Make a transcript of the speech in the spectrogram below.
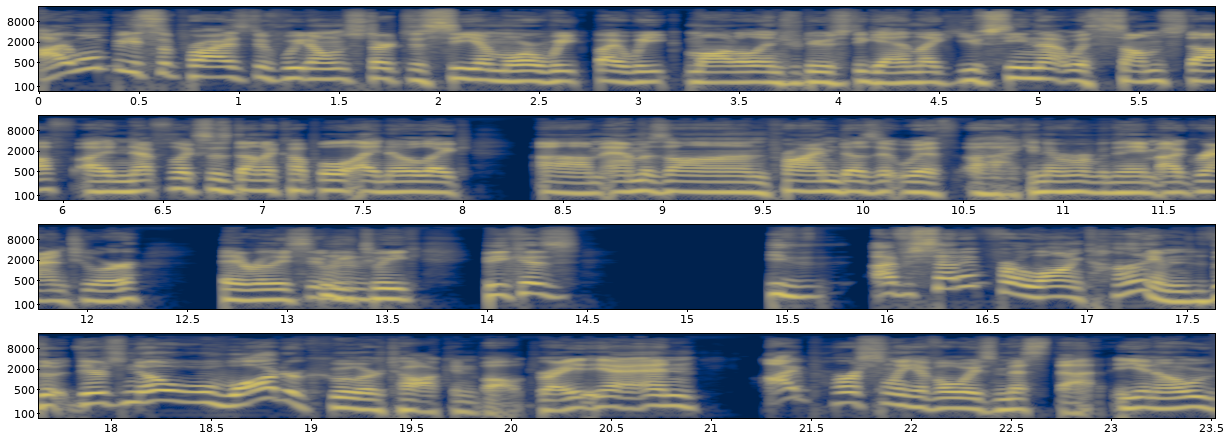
I won't be surprised if we don't start to see a more week by week model introduced again. Like you've seen that with some stuff. Uh, Netflix has done a couple. I know, like um, Amazon Prime does it with uh, I can never remember the name. Uh, Grand Tour. They release it week Mhm. to week because I've said it for a long time. th- there's no water cooler talk involved, right? Yeah, and I personally have always missed that. You know,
